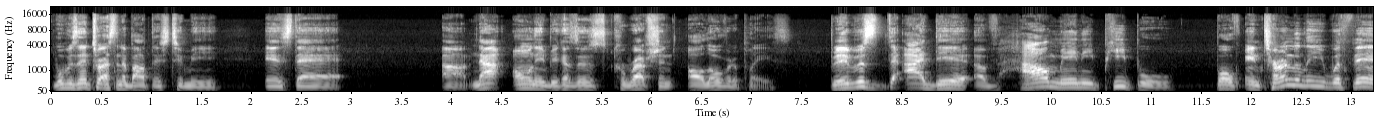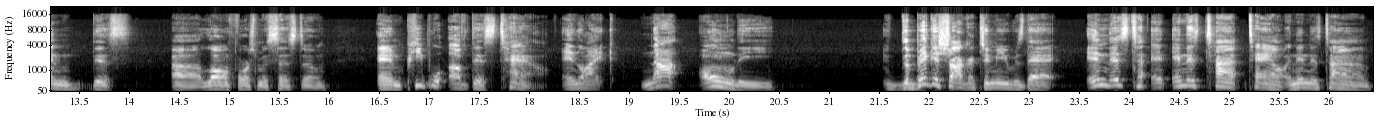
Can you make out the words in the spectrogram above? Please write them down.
What was interesting about this to me is that um, not only because there's corruption all over the place, but it was the idea of how many people, both internally within this uh, law enforcement system and people of this town. And like, not only the biggest shocker to me was that in this t- in this town and in this time,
